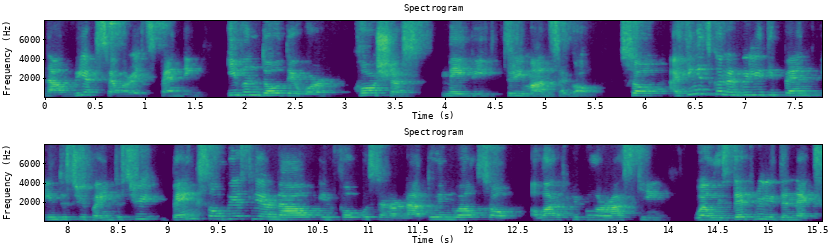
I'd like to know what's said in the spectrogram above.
now reaccelerate spending, even though they were cautious maybe three months ago. So I think it's going to really depend industry by industry. Banks obviously are now in focus and are not doing well. So a lot of people are asking, well, is that really the next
